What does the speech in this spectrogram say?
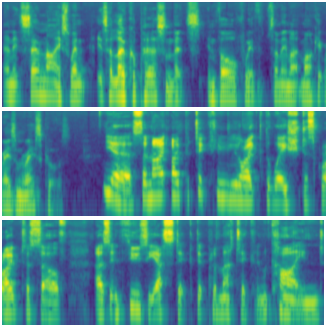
And it's so nice when it's a local person that's involved with something like Market Rasen Racecourse. Yes, and I, I particularly like the way she described herself as enthusiastic, diplomatic, and kind.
